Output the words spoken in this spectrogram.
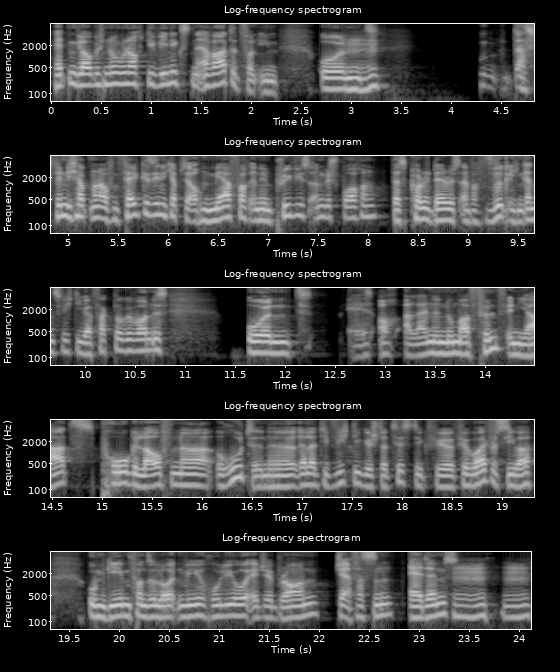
hätten, glaube ich, nur noch die wenigsten erwartet von ihm. Und das finde ich, hat man auf dem Feld gesehen. Ich habe es ja auch mehrfach in den Previews angesprochen, dass Corey Davis einfach wirklich ein ganz wichtiger Faktor geworden ist. Und er ist auch alleine Nummer 5 in Yards pro gelaufener Route. Eine relativ wichtige Statistik für, für Wide Receiver, umgeben von so Leuten wie Julio, AJ Brown, Jefferson, Adams Mhm, mhm.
